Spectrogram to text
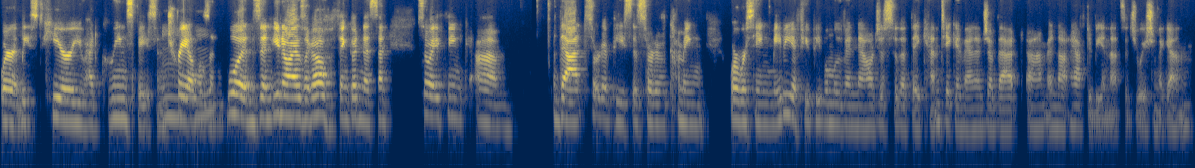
where at least here you had green space and trails mm-hmm. and woods. And, you know, I was like, oh, thank goodness. And so I think um, that sort of piece is sort of coming where we're seeing maybe a few people move in now just so that they can take advantage of that um, and not have to be in that situation again.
